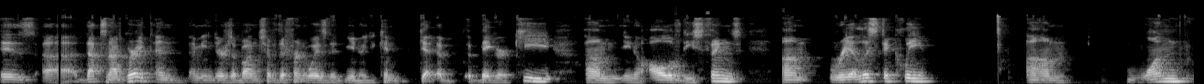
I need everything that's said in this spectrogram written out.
is uh, that's not great and i mean there's a bunch of different ways that you know you can get a, a bigger key um, you know all of these things um, realistically um, one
